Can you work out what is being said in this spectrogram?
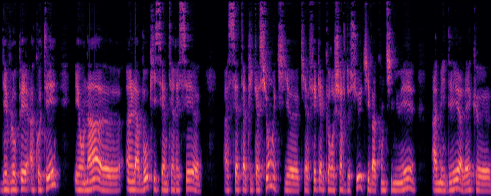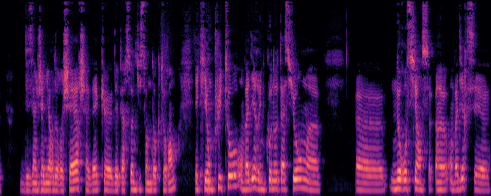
développé à côté, et on a un labo qui s'est intéressé à cette application et qui, euh, qui a fait quelques recherches dessus et qui va continuer à m'aider avec euh, des ingénieurs de recherche, avec euh, des personnes qui sont doctorants et qui ont plutôt, on va dire, une connotation neurosciences. on va dire que c'est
